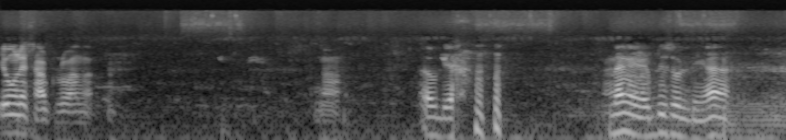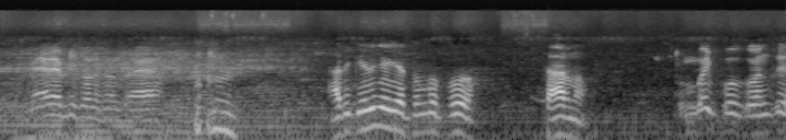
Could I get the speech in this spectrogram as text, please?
இவங்களே சாப்பிட்ருவாங்க. அப்படியா? என்னங்க எப்படி சொல்லிட்டீங்க? வேற எப்படி சொல்ல சொல்கிற அதுக்கு எதுக்கு ஐயா தும்பப்பூ? காரணம்? தும்பைப்பூக்கு வந்து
